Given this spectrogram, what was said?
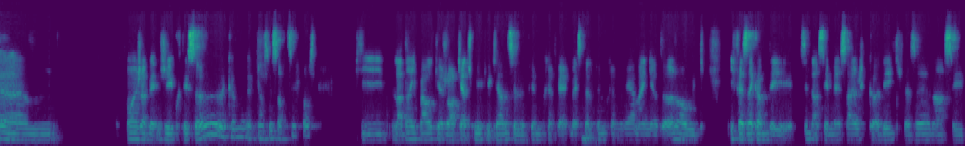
Euh... Ouais, j'avais, j'ai écouté ça comme, quand c'est sorti, je pense. Puis là-dedans, il parle que genre Catch Me If You Can, c'est le film préféré. Ben, c'était le film préféré à Magnata. Genre, où il faisait comme des. Tu sais, dans ses messages codés qu'il faisait dans ses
